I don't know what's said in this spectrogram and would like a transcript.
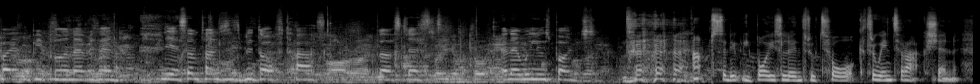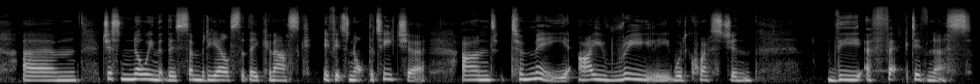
buy the people and everything. Yeah, sometimes it's a bit off task, but that's just, and then we lose points. Absolutely, boys learn through talk, through interaction, um, just knowing that there's somebody else that they can ask if it's not the teacher. And to me, I really would question the effectiveness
